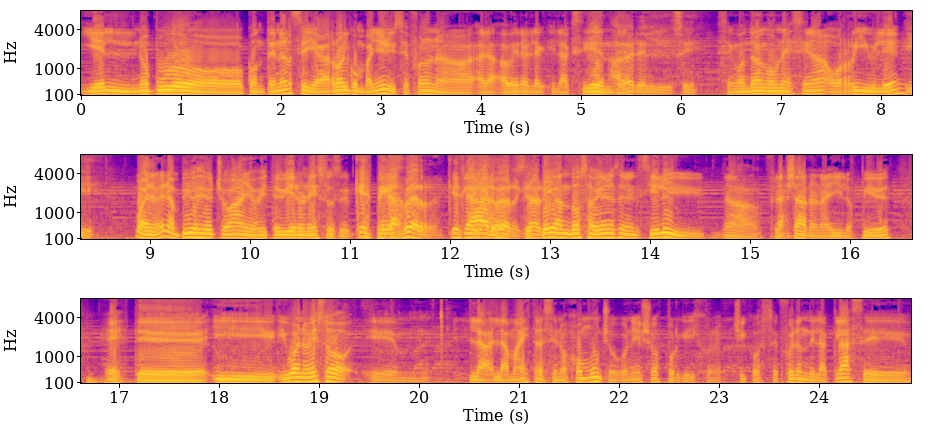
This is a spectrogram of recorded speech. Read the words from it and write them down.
y él no pudo contenerse y agarró al compañero y se fueron a, a- a ver el, el accidente. A ver el. Sí. Se encontraron con una escena horrible. Y. Bueno, eran pibes de 8 años, ¿viste? Vieron eso. Se, ¿Qué pegan- ver? ¿Qué claro, ver? se Claro. pegan dos aviones en el cielo y nada, flasharon ahí los pibes. Este y, y bueno, eso eh, la, la maestra se enojó mucho con ellos porque dijo, chicos, se fueron de la clase,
